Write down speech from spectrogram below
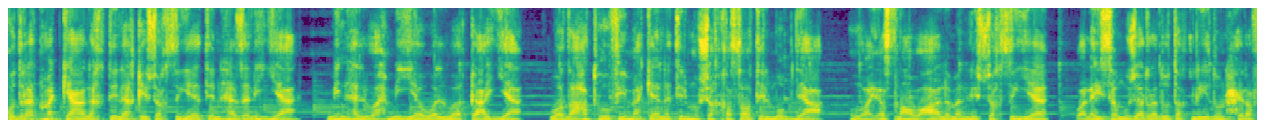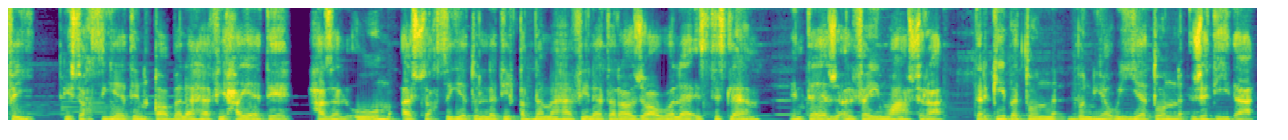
قدرة مكي على اختلاق شخصيات هزلية منها الوهمية والواقعية وضعته في مكانة المشخصات المبدع هو يصنع عالما للشخصية وليس مجرد تقليد حرفي لشخصيات قابلها في حياته. حزلقوم الشخصية التي قدمها في لا تراجع ولا استسلام. إنتاج 2010 تركيبة بنيوية جديدة.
